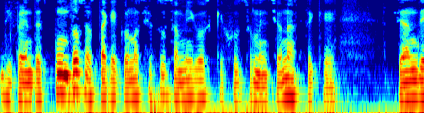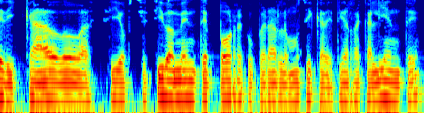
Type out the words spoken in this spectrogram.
diferentes puntos hasta que conocí a estos amigos que justo mencionaste que se han dedicado así obsesivamente por recuperar la música de Tierra Caliente.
